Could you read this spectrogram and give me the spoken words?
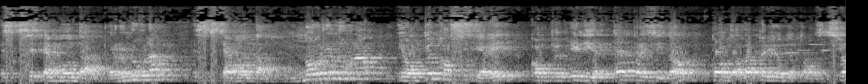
Est-ce que c'est un mandat renouvelable? Est-ce que c'est un mandat non renouvelable? Et on peut considérer qu'on peut élire un président pendant la période de transition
